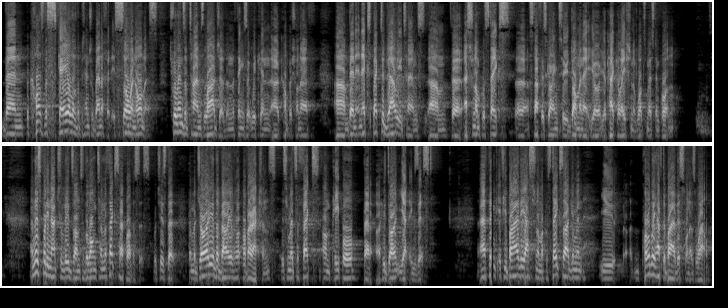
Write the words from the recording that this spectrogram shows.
then because the scale of the potential benefit is so enormous, trillions of times larger than the things that we can uh, accomplish on Earth, um, then in expected value terms, um, the astronomical stakes uh, stuff is going to dominate your, your calculation of what's most important. And this pretty naturally leads on to the long-term effects hypothesis, which is that the majority of the value of our actions is from its effect on people that, who don't yet exist. And I think if you buy the astronomical stakes argument, you probably have to buy this one as well.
